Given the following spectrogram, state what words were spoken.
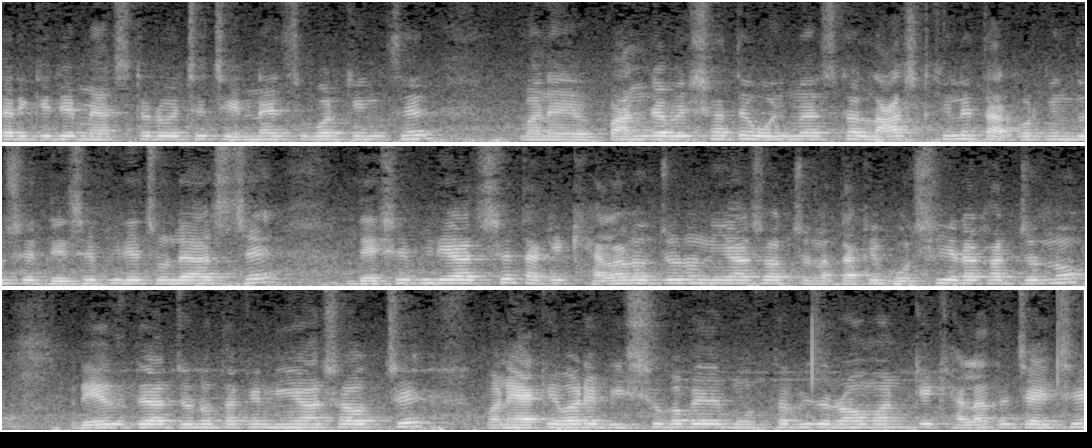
তারিখে যে ম্যাচটা রয়েছে, চেন্নাই সুপার কিংসের মানে পাঞ্জাবের সাথে ওই ম্যাচটা লাস্ট খেলে তারপর কিন্তু সে দেশে ফিরে চলে আসছে। দেশে ফিরে আসছে, তাকে খেলানোর জন্য নিয়ে আসা হচ্ছে না। তাকে বসিয়ে রাখার জন্য রেস্ট দেওয়ার জন্য তাকে নিয়ে আসা হচ্ছে। মানে একেবারে বিশ্বকাপে মুস্তাফিজুর রহমানকে খেলাতে চাইছে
